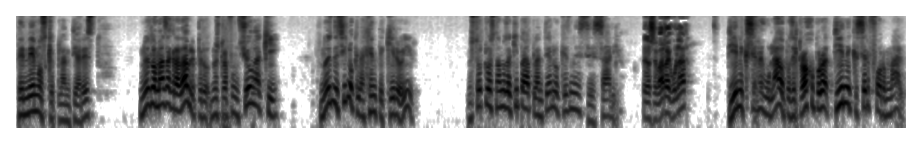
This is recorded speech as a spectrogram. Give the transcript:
tenemos que plantear esto. No es lo más agradable, pero nuestra función aquí no es decir lo que la gente quiere oír. Nosotros estamos aquí para plantear lo que es necesario. ¿Pero se va a regular? Tiene que ser regulado, pues el trabajo por hora tiene que ser formal.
